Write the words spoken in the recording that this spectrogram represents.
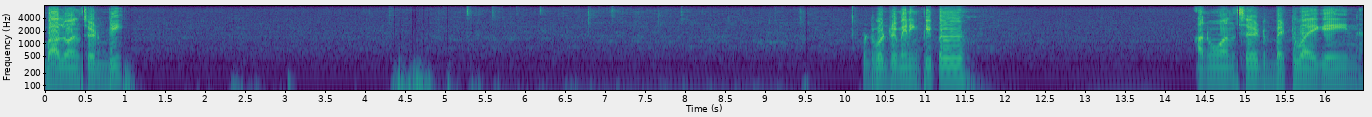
Balu answered B. What about remaining people? Anu answered Betwa again.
